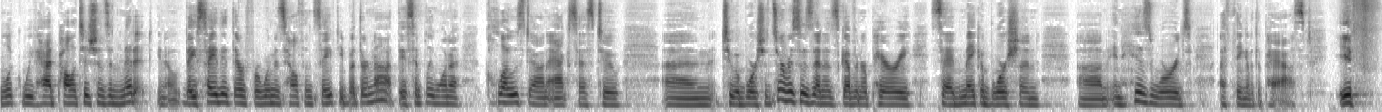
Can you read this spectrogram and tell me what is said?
look, we've had politicians admit it. You know, they say that they're for women's health and safety, but they're not. They simply want to close down access to, um, to abortion services. And as Governor Perry said, make abortion, um, in his words, a thing of the past. If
